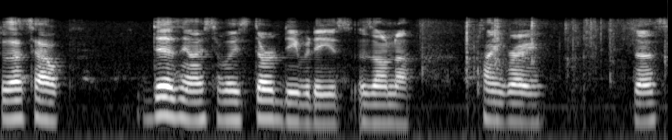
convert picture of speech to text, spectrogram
So that's how Disney likes to release their DVDs is on a plain gray disc.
